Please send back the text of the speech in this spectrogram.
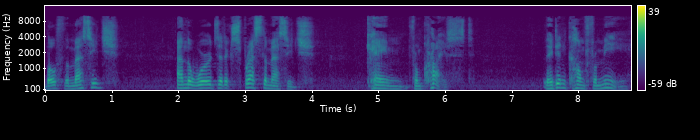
Both the message and the words that express the message came from Christ. They didn't come from me.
